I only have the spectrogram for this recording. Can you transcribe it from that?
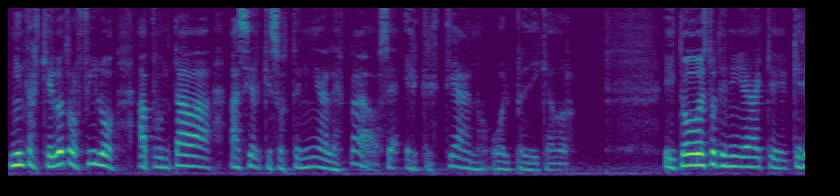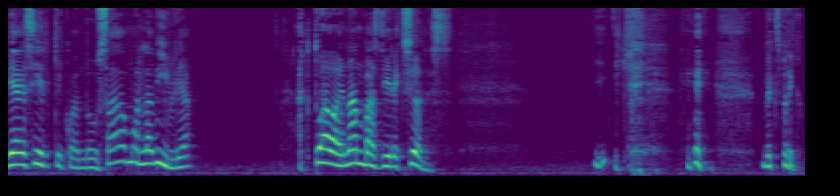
mientras que el otro filo apuntaba hacia el que sostenía la espada, o sea, el cristiano o el predicador. Y todo esto tenía que, quería decir que cuando usábamos la Biblia, actuaba en ambas direcciones. Me explico.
